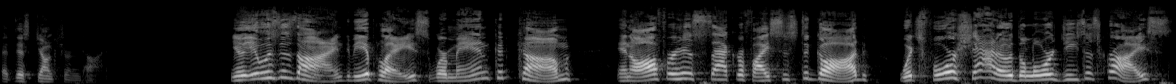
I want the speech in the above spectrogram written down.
At this juncture in time. You know, it was designed to be a place where man could come and offer his sacrifices to God, which foreshadowed the Lord Jesus Christ,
